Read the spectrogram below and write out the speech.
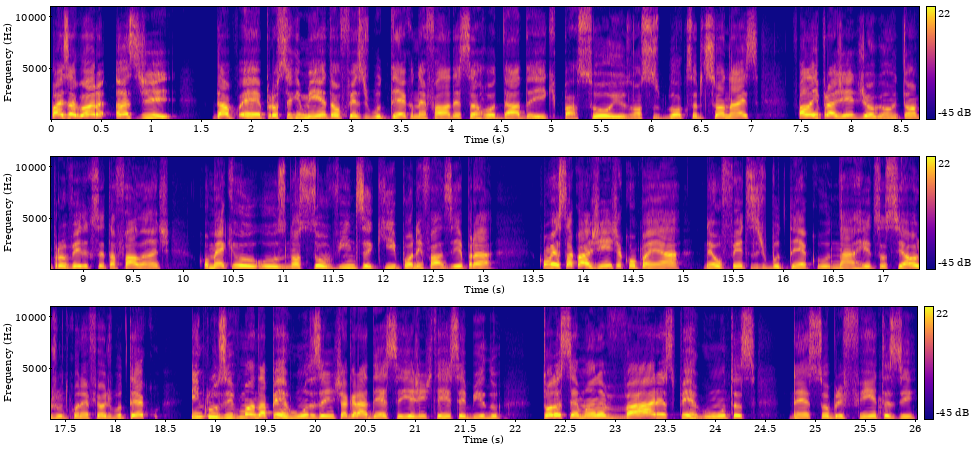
Mas agora, antes de dar é, prosseguimento ao Ofensa de Boteco, né? Falar dessa rodada aí que passou e os nossos blocos tradicionais, fala aí pra gente, Diogão. Então aproveita que você tá falante, como é que o- os nossos ouvintes aqui podem fazer pra conversar com a gente, acompanhar né, o Feitas de Boteco na rede social, junto com o NFL de Boteco, inclusive mandar perguntas, a gente agradece aí, a gente tem recebido toda semana várias perguntas né, sobre fantasy,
